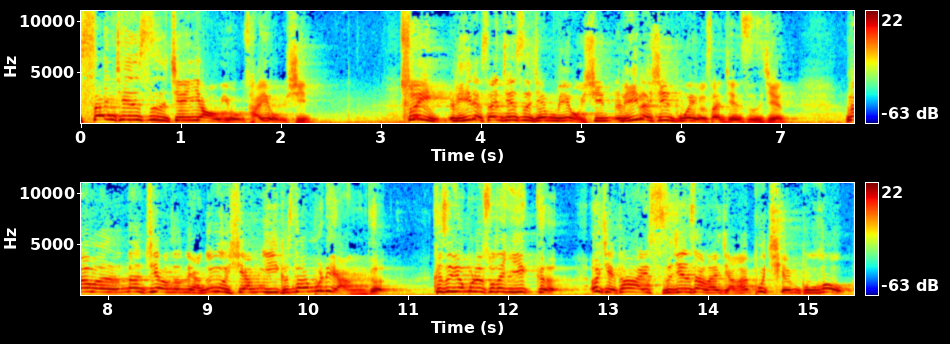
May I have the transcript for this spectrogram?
三千世间要有才有心。所以离了三千世间没有心，离了心不会有三千世间。那么那这样子两个又相依，可是它不两个，可是又不能说它一个，而且它还时间上来讲还不前不后，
